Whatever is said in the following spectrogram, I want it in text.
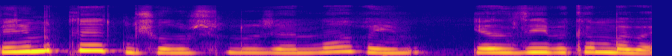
Beni mutlu etmiş olursunuz yani ne yapayım. Kendinize iyi bakın bay bay.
